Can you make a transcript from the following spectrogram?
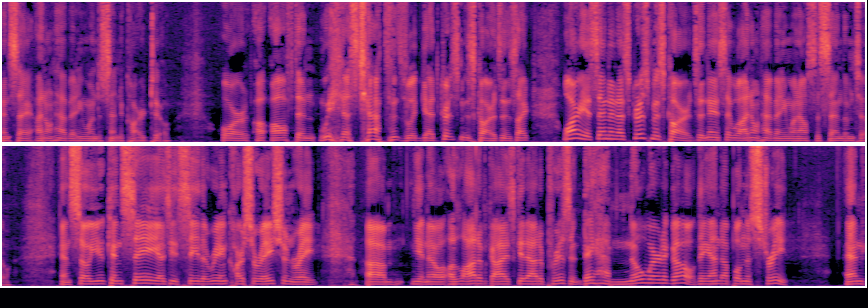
and say, I don't have anyone to send a card to. Or uh, often we as chaplains would get Christmas cards, and it's like, why are you sending us Christmas cards? And they say, well, I don't have anyone else to send them to. And so you can see, as you see the reincarceration rate, um, you know, a lot of guys get out of prison. They have nowhere to go, they end up on the street. And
